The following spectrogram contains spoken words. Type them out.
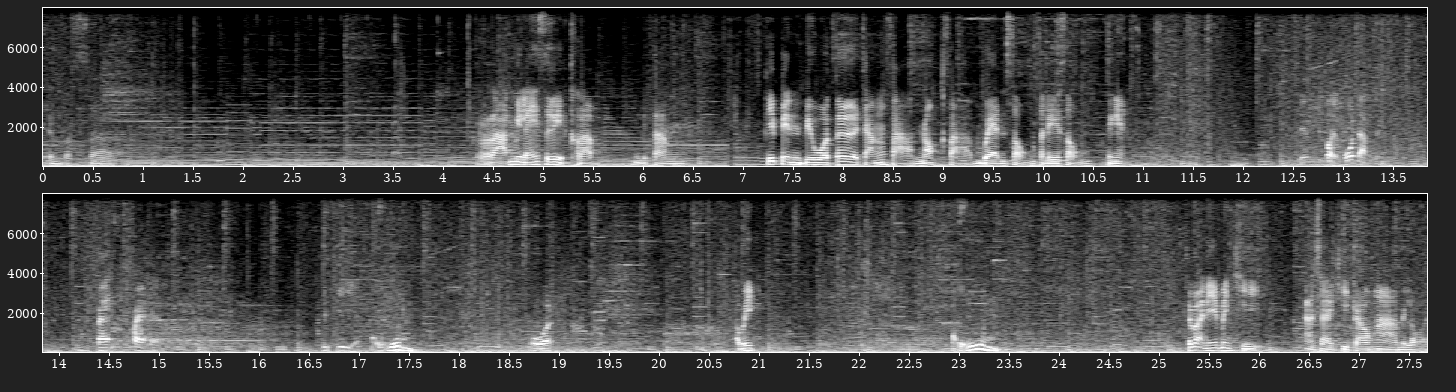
เอมบัสซาร้านมีอะไรให้ซื้ออีกครับมีตังค์พี่เป็นบิววอเตอร์จังสามน็อกสามแวนสองสเลสองเป็นไงเสียงต่อยโคตรดังเลยแปะแปะพี่พี่อะคุ้มโอ้ย เอาไปอีกคุ้มใช่ป่ะอันนี้เป็นคีย์อ่าใช่คีย์เก้าห้าไม่ร้อย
